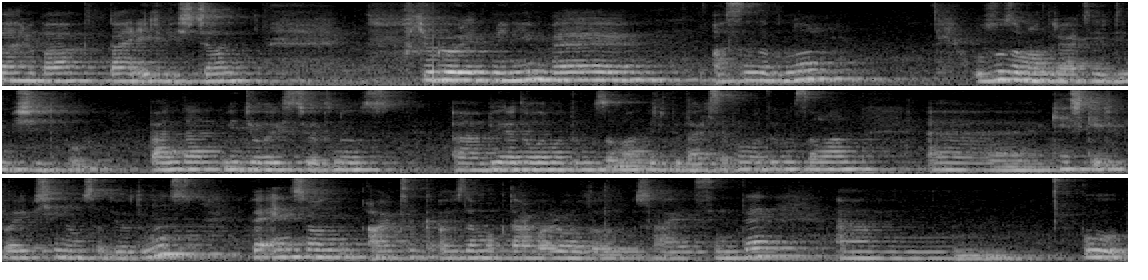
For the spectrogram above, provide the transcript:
Merhaba, ben Elif İşcan. Yoga öğretmeniyim ve aslında bunu uzun zamandır ertelediğim bir şeydi bu. Benden videolar istiyordunuz, bir arada olamadığımız zaman, birlikte ders yapamadığımız zaman keşke Elif böyle bir şeyin olsa diyordunuz. Ve en son artık Özlem Oktar Varoğlu sayesinde bu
